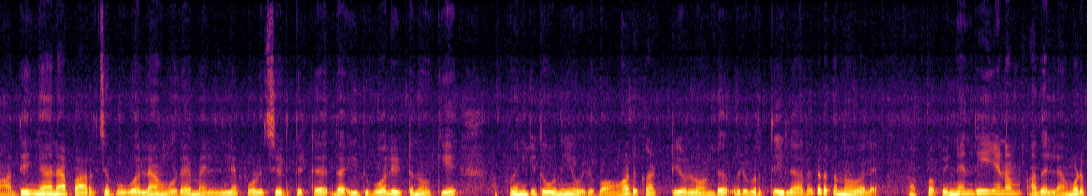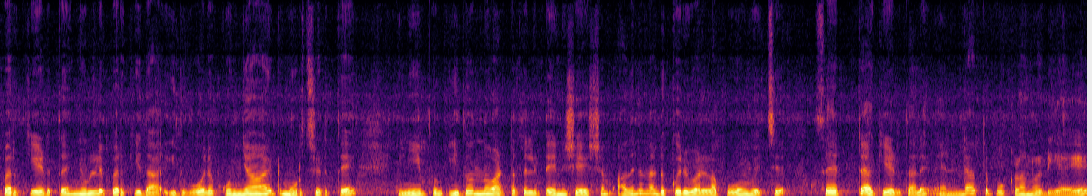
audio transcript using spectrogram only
ആദ്യം ഞാൻ ആ പറിച്ച പൂവെല്ലാം കൂടെ മെല്ലെ പൊളിച്ചെടുത്തിട്ട് ഇതാ ഇതുപോലെ ഇട്ട് നോക്കിയേ. അപ്പോൾ എനിക്ക് തോന്നി ഒരുപാട് കട്ടിയുള്ളതുകൊണ്ട് ഒരു വൃത്തിയില്ലാതെ കിടക്കുന്ന പോലെ. അപ്പോൾ പിന്നെ എന്ത് ചെയ്യണം? അതെല്ലാം കൂടെ പെറുക്കിയെടുത്ത് ഞുള്ളി പെറുക്കി ഇതാ ഇതുപോലെ കുഞ്ഞായിട്ട് മുറിച്ചെടുത്തേ. ഇനിയിപ്പം ഇതൊന്ന് വട്ടത്തിലിട്ടതിന് ശേഷം അതിന് നടുക്കൊരു വെള്ളപ്പൂവും വെച്ച് സെറ്റാക്കി എടുത്താൽ എന്റെ അത്തപ്പൂക്കളം റെഡിയായേ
